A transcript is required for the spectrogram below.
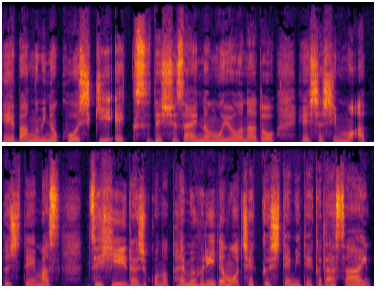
えー、番組の公式 X で取材の模様など、えー、写真もアップしています。ぜひラジコのタイムフリーでもチェックしてみてください。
